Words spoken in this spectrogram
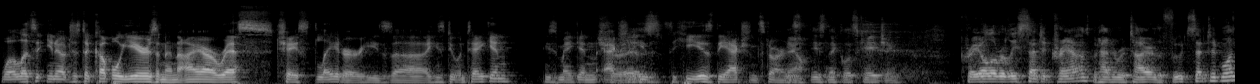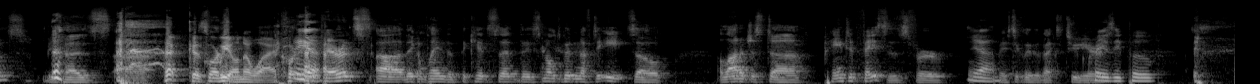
well, let's you know, just a couple years and an IRS chase later, he's uh, he's doing Taken. He's making action. is. He's he is the action star now. he's Nicholas Caging. Crayola released scented crayons, but had to retire the food scented ones because, uh, Because According- we all know why. according Yeah. to parents, uh, they complained that the kids said they smelled good enough to eat. So, a lot of just uh, painted faces for Yeah. basically the next two years. Crazy poop.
